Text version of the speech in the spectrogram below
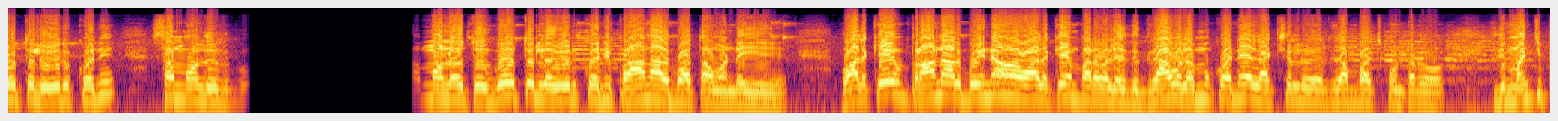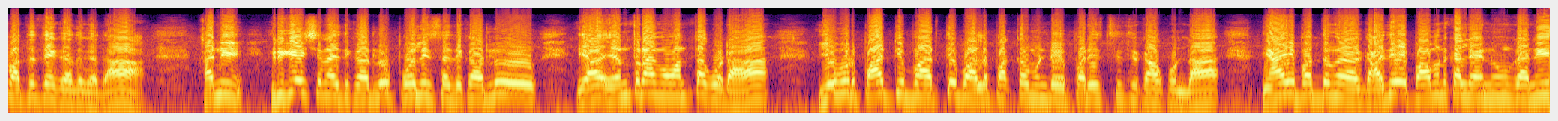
గోతులు ఇరుక్కొని స్తంభంలో స్తంభంలో గోతుల్లో ఇరుక్కొని ప్రాణాలు పోతా ఉండయి. వాళ్ళకేం ప్రాణాలు పోయినా వాళ్ళకేం పర్వాలేదు. గ్రాములు అమ్ముకొనే లక్షలు సంపాదించుకుంటారు. ఇది మంచి పద్ధతే కదా కదా. కానీ ఇరిగేషన్ అధికారులు పోలీస్ అధికారులు యంత్రాంగం అంతా కూడా ఎవరు పార్టీ మారితే వాళ్ళ పక్క ఉండే పరిస్థితి కాకుండా న్యాయబద్ధంగా అదే పవన్ కళ్యాణ్ కానీ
